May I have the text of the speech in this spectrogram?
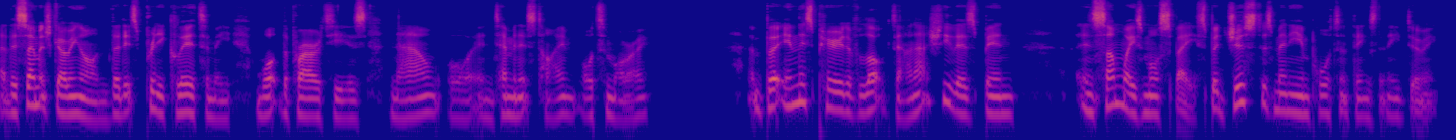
Uh, there's so much going on that it's pretty clear to me what the priority is now, or in 10 minutes' time, or tomorrow. But in this period of lockdown, actually, there's been in some ways more space, but just as many important things that need doing.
